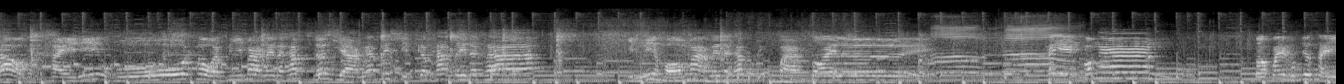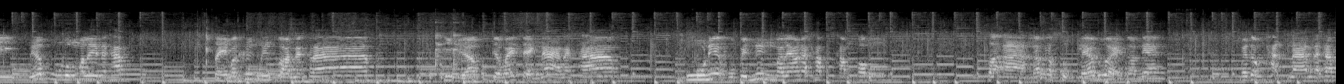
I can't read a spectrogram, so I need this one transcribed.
ข้าวกับไข่นี้โอ้โหเข้ากันดีมากเลยนะครับ แล้วอย่างนะไม่ติดกระทะเลยนะครับกลิ่นนี้หอมมากเลยนะครับปากซอยเลยพระเอกของงาน ต่อไปผมจะใส่เนื้อปูลงมาเลยนะครับ ใส่มาครึ่งนึงก่อนนะครับ ที่เหลือผมจะไว้แต่งหน้านะครับปูเนี่ยผมไปนึ่งมาแล้วนะครับทำความสะอาดแล้วก็สุกแล้วด้วยตอนเนี้ยไม่ต้องผัดนานนะครับ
